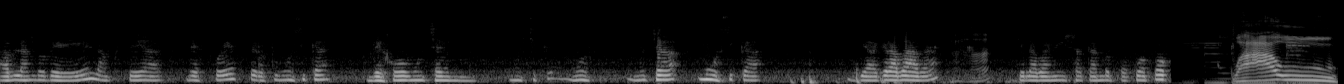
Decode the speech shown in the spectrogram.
hablando de él, aunque sea después, pero su música dejó mucha, mucha, mucha música ya grabada, Ajá. que la van a ir sacando poco a poco. ¡Wow!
